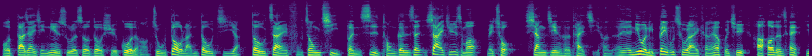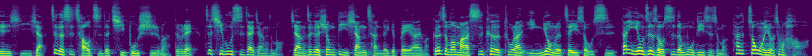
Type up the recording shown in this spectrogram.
我大家以前念书的时候都有学过的哈。煮豆燃豆萁啊，豆在釜中泣，本是同根生。下一句是什么？没错。相煎何太急哈，呃，如果你背不出来，可能要回去 好好的再研习一下。这个是曹植的七步诗嘛，对不对？这七步诗在讲什么？讲这个兄弟相残的一个悲哀嘛。可是怎么马斯克突然引用了这一首诗？他引用这首诗的目的是什么？他的中文有这么好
